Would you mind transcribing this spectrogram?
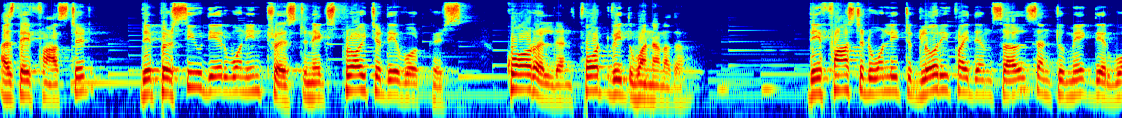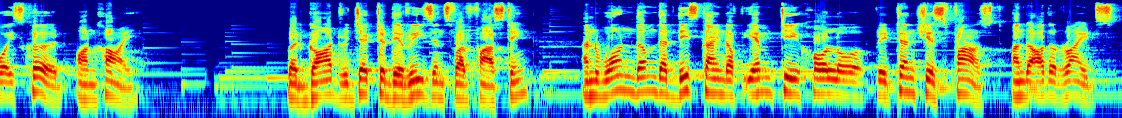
As they fasted, they pursued their own interest and exploited their workers, quarreled and fought with one another. They fasted only to glorify themselves and to make their voice heard on high. But God rejected their reasons for fasting and warned them that this kind of empty, hollow, pretentious fast and the other rites,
